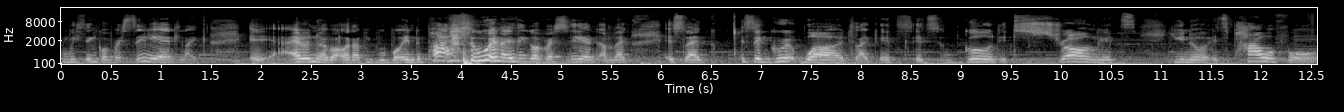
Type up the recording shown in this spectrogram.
we think of resilient like i don't know about other people but in the past when i think of resilient i'm like it's like it's a great word. Like it's it's good. It's strong. It's you know it's powerful.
